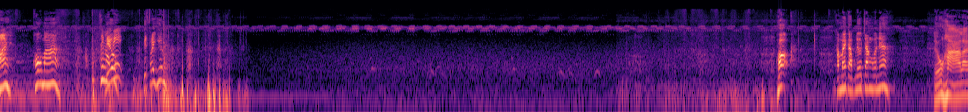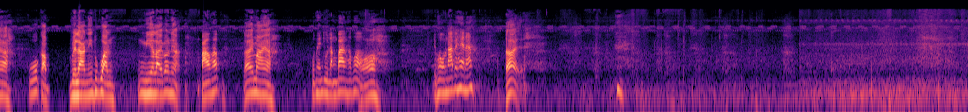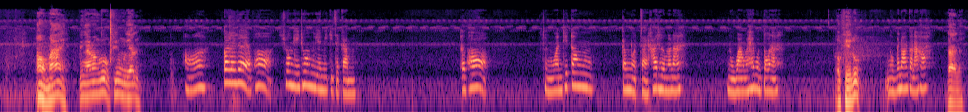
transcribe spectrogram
ไม้พ่อมา จริงเหรอเร็วพี่ ปิดไฟยิงพ่อทำไมกลับเร็วจังวันเนี้ยเดี๋ยวหาอะไรอะ กูก็กลับเวลานี้ทุกวันมึงมีอะไรบ้างเนี่ย เปล่าครับ แล้วไอ้ไม้อะ ผมเห็นอยู่หลังบ้านครับพ่อ อ๋อ เดี๋ยวพ่อเอาน้ำไปให้นะ ได้ เอ้าไม้เป็นไงบ้างลูกที่โรงเรียน อ๋อ ก็เรื่อยๆอะพ่อ ช่วงนี้ที่โรงเรียนมีกิจกรรม เออพ่อ ถึงวันที่ต้องกำหนดจ่ายค่าเทอมแล้วนะ หนูวางไว้ให้บนโต๊ะนะ โอเคลูก หนูไปนอนก่อนนะคะ ได้เลย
